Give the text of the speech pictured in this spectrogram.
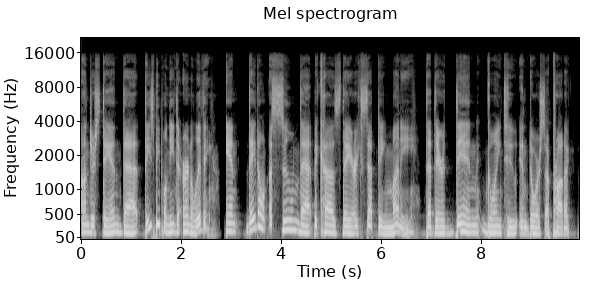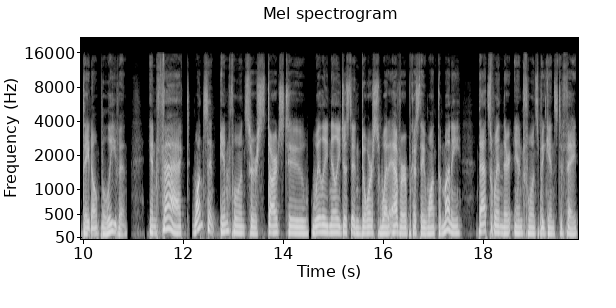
understand that these people need to earn a living. And they don't assume that because they are accepting money, that they're then going to endorse a product they don't believe in. In fact, once an influencer starts to willy nilly just endorse whatever because they want the money, that's when their influence begins to fade.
